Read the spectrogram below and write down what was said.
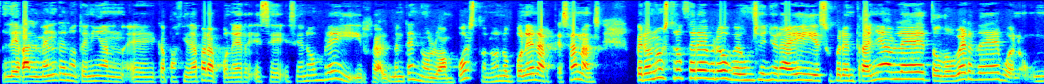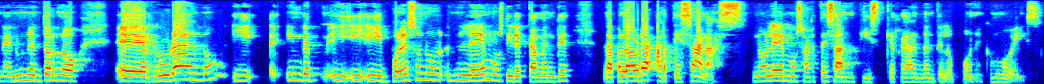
legalmente no tenían eh, capacidad para poner ese, nombre y, realmente no lo han puesto, ¿no? No ponen artesanas. Pero nuestro cerebro ve un señor ahí súper entrañable, todo verde, bueno, en un entorno eh, rural, ¿no? Y, y, por eso no leemos directamente la palabra artesanas, no leemos artesantis, que realmente lo pone, como veis.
